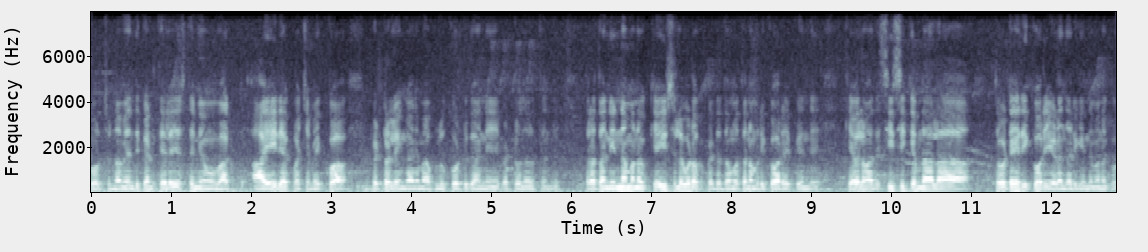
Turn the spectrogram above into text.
కోరుచున్నాం ఎందుకంటే తెలియజేస్తే మేము ఆ ఏరియాకి కొంచెం ఎక్కువ పెట్రోలింగ్ కానీ మా బ్లూ కోట్ కానీ పెట్టడం జరుగుతుంది. తర్వాత నిన్న మనకు కేవీసీలో కూడా ఒక పెద్ద దొంగతనం రికవర్ అయిపోయింది. కేవలం అది సీసీ కెమెరాల తోటే రికవర్ చేయడం జరిగింది మనకు.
